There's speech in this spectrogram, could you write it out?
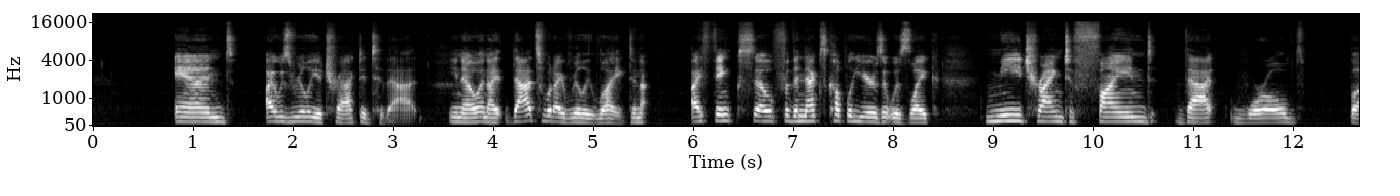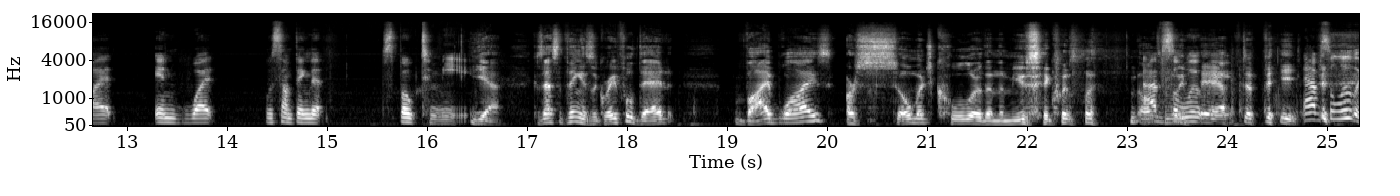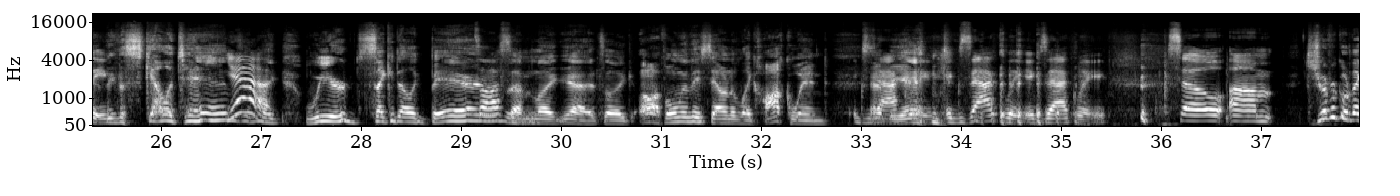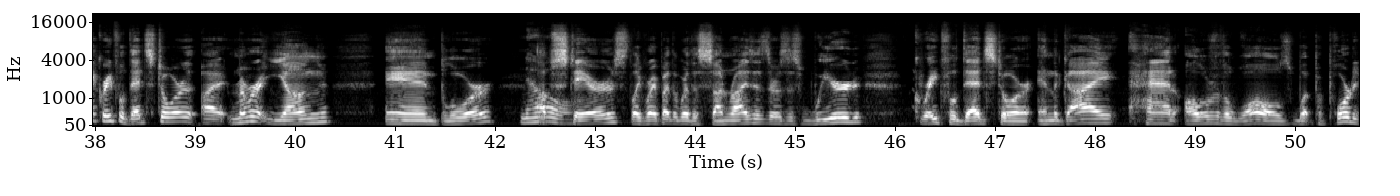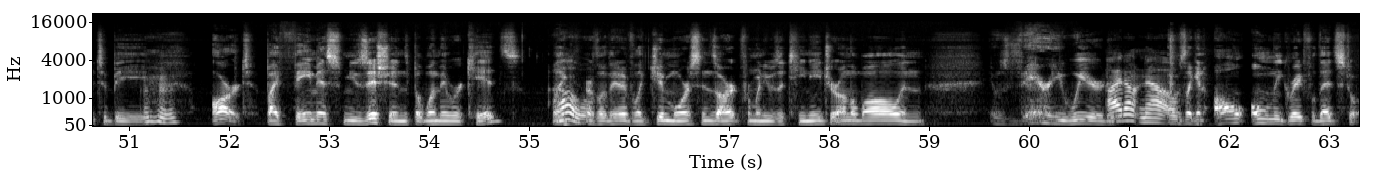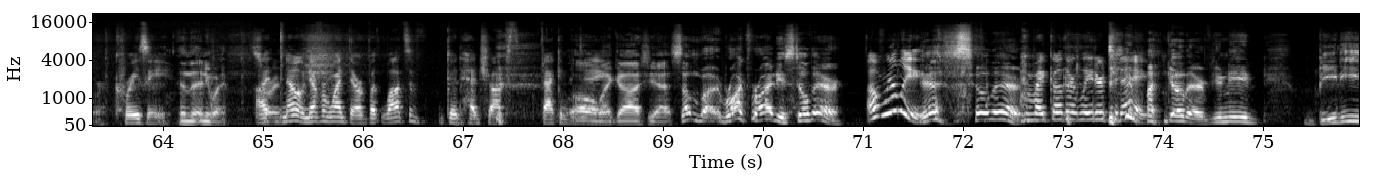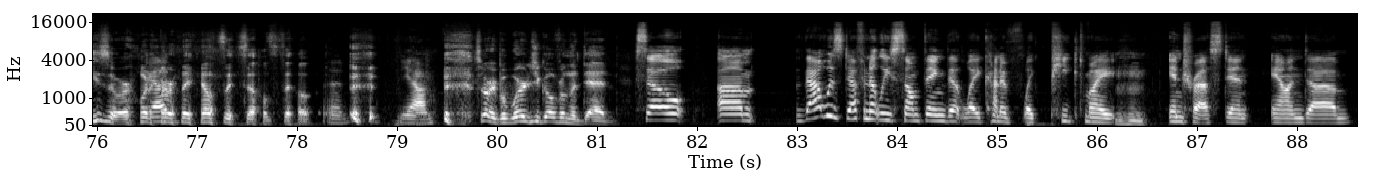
and i was really attracted to that you know and i that's what i really liked and I, think so for the next couple years it was like me trying to find that world but in what was something that spoke to me yeah. Because that's the thing is the Grateful Dead, vibe wise, are so much cooler than the music ultimately Absolutely. have to be. absolutely Like the skeletons, Yeah. like weird psychedelic bears. It's awesome. And like, yeah, it's like, oh, if only they sounded like Hawkwind exactly exactly exactly so um Did you ever go to that Grateful Dead store? Uh, remember at Yonge and Bloor? No. upstairs, like right by the where the sun rises. There was this weird Grateful Dead store, and the guy had all over the walls what purported to be Mm-hmm. Art by famous musicians, but when they were kids. Like, Oh. or they have like Jim Morrison's art from when he was a teenager on the wall, and it was very weird. I don't know. It was like an all only Grateful Dead store. Crazy. And then, anyway, sorry. I, no, never went there, but lots of good head shops back in the Oh day. Oh my gosh, yeah. Some uh, rock variety is still there. Oh, really? Yeah, it's still there. I might go there later today. Might go there if you need beaties or whatever Yep. they else they sell still. Uh, yeah. Sorry, but where did you go from the dead? So, um, that was definitely something that like kind of like piqued my Mm-hmm. interest in, and um,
